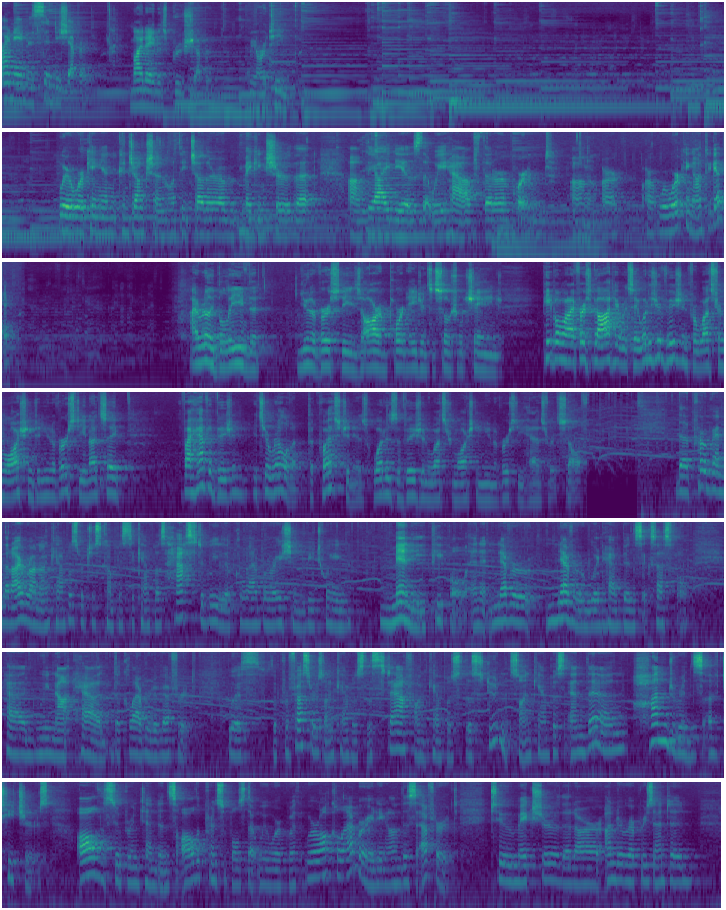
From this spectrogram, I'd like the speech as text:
My name is Cyndie Shepard. My name is Bruce Shepard. We are a team. We're working in conjunction with each other of making sure that um, the ideas that we have that are important um, yeah. are, are we're working on together. I really believe that universities are important agents of social change. People, when I first got here, would say, What is your vision for Western Washington University? And I'd say, If I have a vision, it's irrelevant. The question is, what is the vision Western Washington University has for itself? The program that I run on campus, which is Compass to Campus, has to be a collaboration between many people, and it never, never would have been successful had we not had the collaborative effort with the professors on campus, the staff on campus, the students on campus, and then hundreds of teachers, all the superintendents, all the principals that we work with. We're all collaborating on this effort to make sure that our underrepresented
